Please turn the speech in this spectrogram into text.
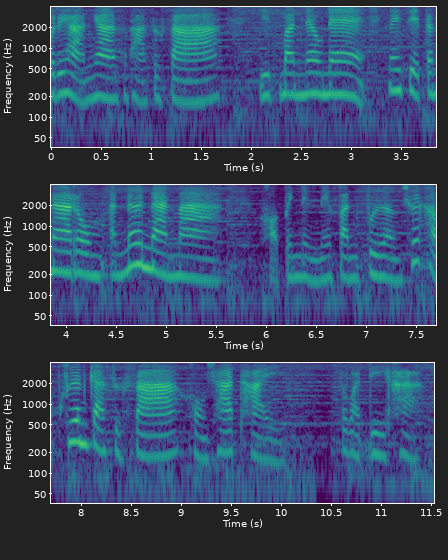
บริหารงานสถานศึกษา ยึดมั่นแน่วแน่ ในเจตนารมณ์อันเนิ่นนานมา อเป็นหนึ่งในฟันเฟือง ช่วยขับเคลื่อนการศึกษาของชาติไทย สวัสดีค่ะ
